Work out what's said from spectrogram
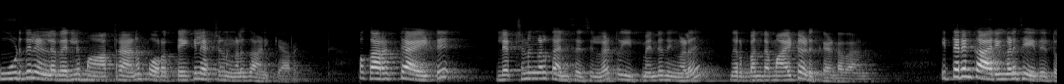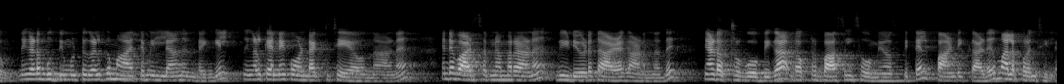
കൂടുതലുള്ളവരിൽ മാത്രമാണ് പുറത്തേക്ക് ലക്ഷണങ്ങൾ കാണിക്കാറ്. അപ്പോൾ കറക്റ്റായിട്ട് ലക്ഷണങ്ങൾക്കനുസരിച്ചുള്ള ട്രീറ്റ്മെന്റ് നിങ്ങൾ നിർബന്ധമായിട്ട് എടുക്കേണ്ടതാണ്. ഇത്തരം കാര്യങ്ങൾ ചെയ്തിട്ടും നിങ്ങളുടെ ബുദ്ധിമുട്ടുകൾക്ക് മാറ്റമില്ല എന്നുണ്ടെങ്കിൽ നിങ്ങൾക്ക് എന്നെ കോൺടാക്ട് ചെയ്യാവുന്നതാണ്. എന്റെ വാട്സപ്പ് നമ്പറാണ് വീഡിയോയുടെ താഴെ കാണുന്നത്. ഞാൻ doctor Gopika doctor Basil Somi hospital Pandikkad Malappuram ജില്ല.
